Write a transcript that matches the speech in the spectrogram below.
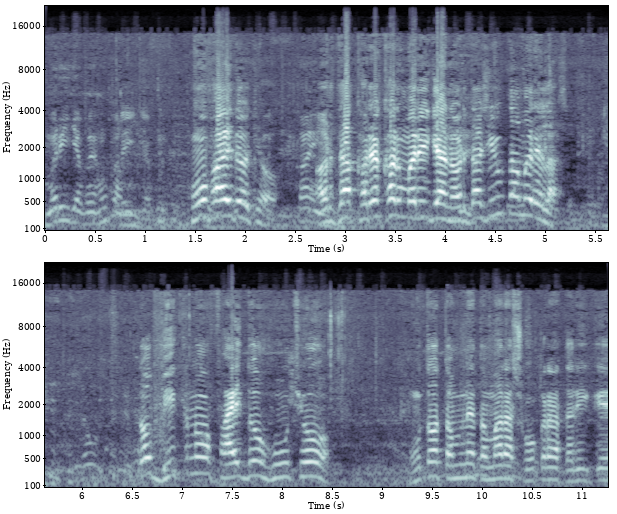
મરી ગયા ભાઈ શું કરી ગયા શું ફાયદો થયો? અડધા ખરેખર મરી ગયા ને અડધા જીવતા મરેલા છે. તો બીકનો ફાયદો હું છો હું તો તમને તમારા છોકરા તરીકે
